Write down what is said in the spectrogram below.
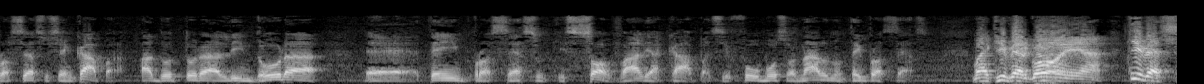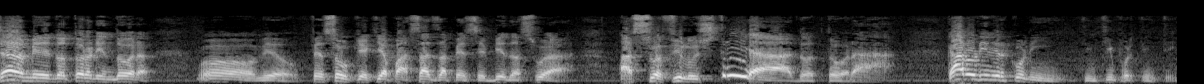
processos sem capa. A doutora Lindora é, tem processo que só vale a capa. Se for o Bolsonaro, não tem processo. Mas que vergonha! Que vexame, doutora Lindora! Oh, meu, pensou que aqui ia passar desapercebida a sua, a sua filustria, doutora? Carolina Ercolim, tintim por tintim.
